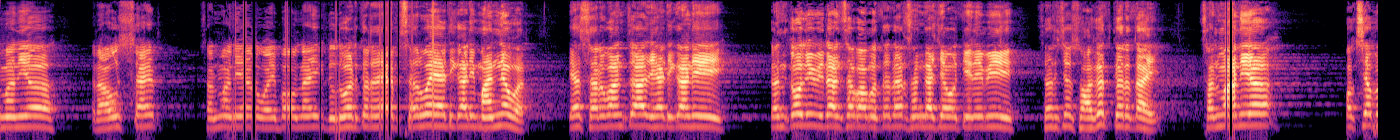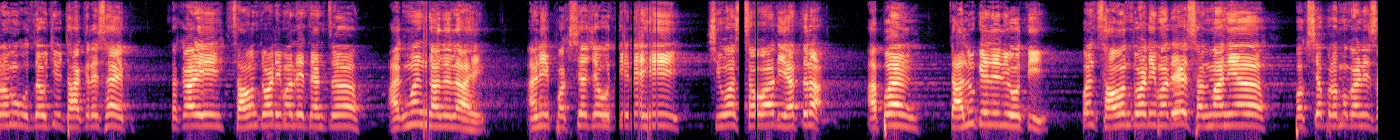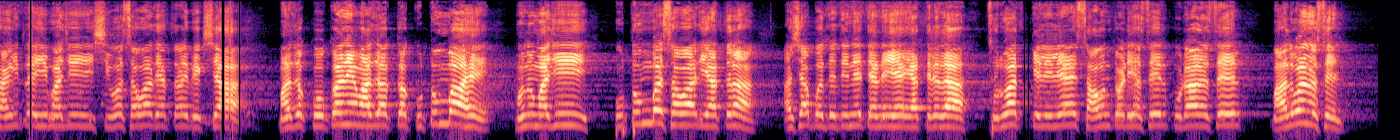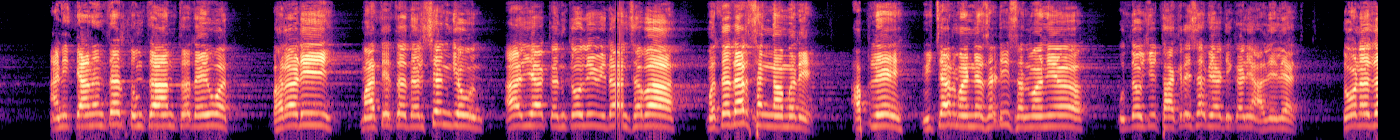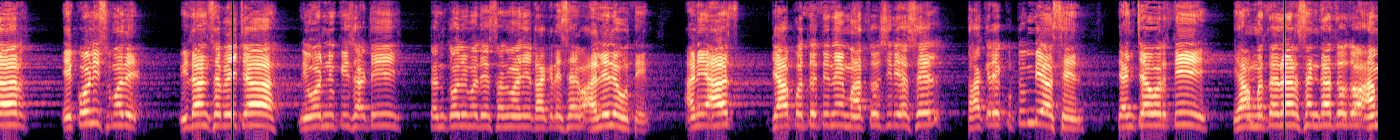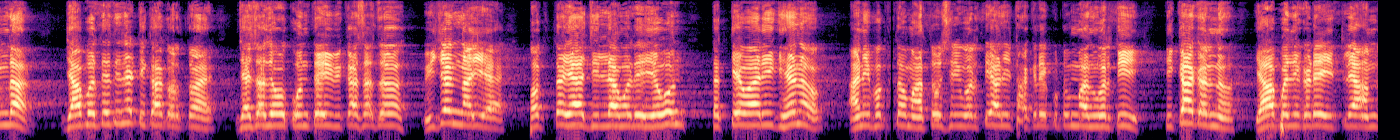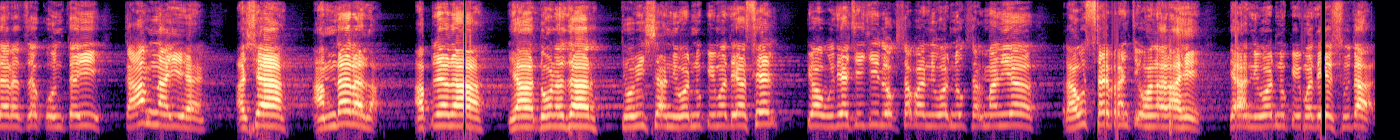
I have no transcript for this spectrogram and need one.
सन्माननीय राऊत साहेब सन्माननीय वैभव नाईक दुधवडकर साहेब सर्व या ठिकाणी मान्यवर. या सर्वांचा आज या ठिकाणी कणकवली विधानसभा मतदारसंघाच्या वतीने मी सरच स्वागत करत आहे. सन्माननीय पक्षप्रमुख उद्धवजी ठाकरे साहेब सकाळी सावंतवाडीमध्ये त्यांचं आगमन झालेलं आहे. आणि पक्षाच्या वतीने ही शिवसंवाद यात्रा आपण चालू केलेली होती. पण सावंतवाडीमध्ये सन्माननीय पक्षप्रमुखांनी सांगितलं ही माझी शिवसंवाद यात्रेपेक्षा माझं कोकण हे माझं अख्खं कुटुंब आहे म्हणून माझी कुटुंब संवाद यात्रा अशा पद्धतीने त्याने या यात्रेला सुरुवात केलेली आहे. सावंतवाडी असेल कुडाळ असेल मालवण असेल. आणि त्यानंतर तुमचं आमचं दैवत भराडी मातेचं दर्शन घेऊन आज या कणकवली विधानसभा मतदारसंघामध्ये आपले विचार मांडण्यासाठी सन्माननीय उद्धवजी ठाकरे साहेब या ठिकाणी आलेले आहेत. दोन हजार एकोणीसमध्ये विधानसभेच्या निवडणुकीसाठी कणकवलीमध्ये सन्मान्य ठाकरे साहेब आलेले होते. आणि आज ज्या पद्धतीने मातोश्री असेल ठाकरे कुटुंबीय असेल त्यांच्यावरती ह्या मतदारसंघाचा जो आमदार ज्या पद्धतीने टीका करतो आहे ज्याच्याजवळ कोणतंही विकासाचं विजन नाही आहे फक्त या जिल्ह्यामध्ये येऊन टक्केवारी घेणं आणि फक्त मातोश्रीवरती आणि ठाकरे कुटुंबांवरती टीका करणं ह्या पलीकडे इथल्या आमदाराचं कोणतंही काम नाही आहे अशा आमदाराला आपल्याला या दोन हजार चोवीसच्या निवडणुकीमध्ये असेल किंवा उद्याची जी लोकसभा निवडणूक सन्माननीय राऊत साहेबांची होणार आहे त्या निवडणुकीमध्ये सुद्धा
